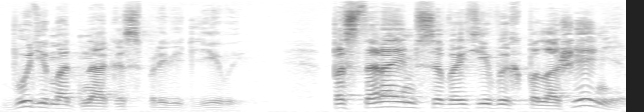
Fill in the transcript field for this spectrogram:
Будем, однако, справедливы. Постараемся войти в их положение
